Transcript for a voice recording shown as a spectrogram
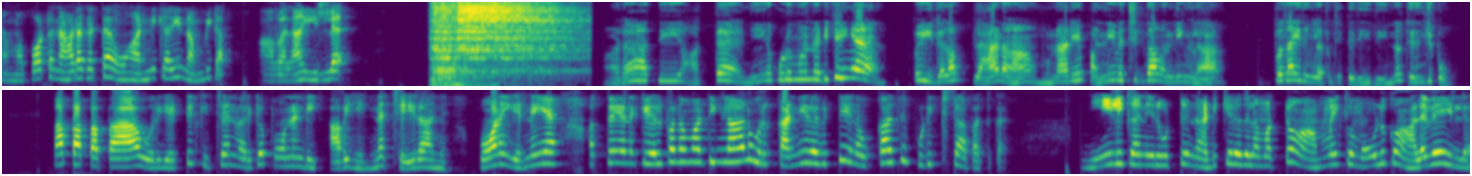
நம்ம போட்ட நாடகத்தை உன் அன்னிக்காரி நம்பிட்டா. அவலாம் இல்ல. அடாத்தி அத்தை நீங்க கூடமா நடிக்கிறீங்க. இப்ப இதெல்லாம் பிளானா முன்னாடியே பண்ணி வச்சுட்டு தான் வந்தீங்களா? இப்பதான் இதுங்களை பத்தி தெரியுது. இன்னும் தெரிஞ்சுப்போம். பாப்பா பாப்பா ஒரு எட்டு கிச்சன் வரைக்கும் போனேன்டி. அவ என்ன செய்றான்னு. போன என்னைய அத்தை எனக்கு ஹெல்ப் பண்ண மாட்டீங்களான்னு ஒரு கண்ணீரை விட்டு என்னை உட்காந்து பிடிச்சிட்டா பாத்துக்க. நீலி கண்ணீர் விட்டு நடிக்கிறதுல மட்டும் அம்மைக்கும் மவுளுக்கும் அளவே இல்ல.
